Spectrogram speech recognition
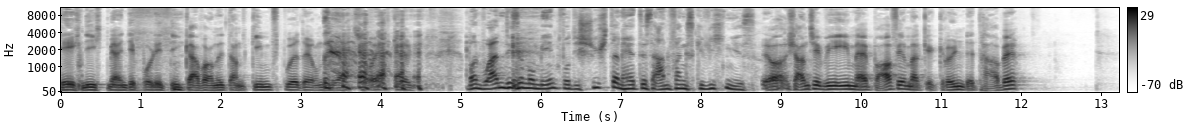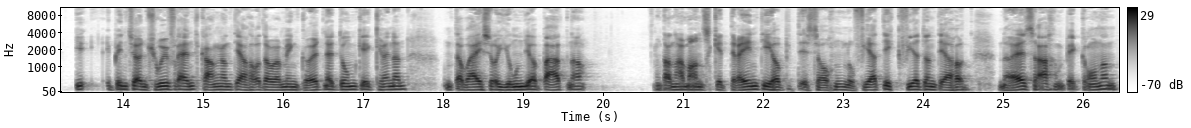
gehe ich nicht mehr in die Politik, auch wenn ich dann geimpft wurde und erzeugt Wann war denn dieser Moment, wo die Schüchternheit des Anfangs gewichen ist? Ja, schauen Sie, wie ich meine Baufirma gegründet habe. Ich, ich bin zu einem Schulfreund gegangen, der hat aber mit dem Geld nicht umgehen können. Und da war ich so Juniorpartner und dann haben wir uns getrennt. Ich habe die Sachen noch fertig geführt und er hat neue Sachen begonnen.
